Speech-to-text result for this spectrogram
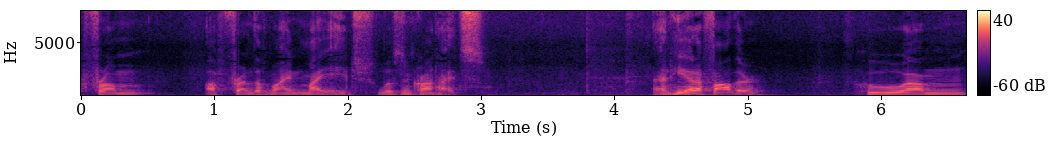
from a friend of mine, my age, lives in Crown Heights, and he had a father who. Um,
